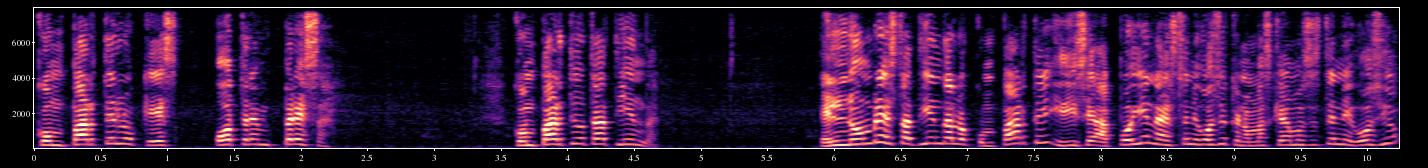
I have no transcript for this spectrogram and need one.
comparte lo que es otra empresa. Comparte otra tienda. El nombre de esta tienda lo comparte y dice apoyen a este negocio que nomás quedamos este negocio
